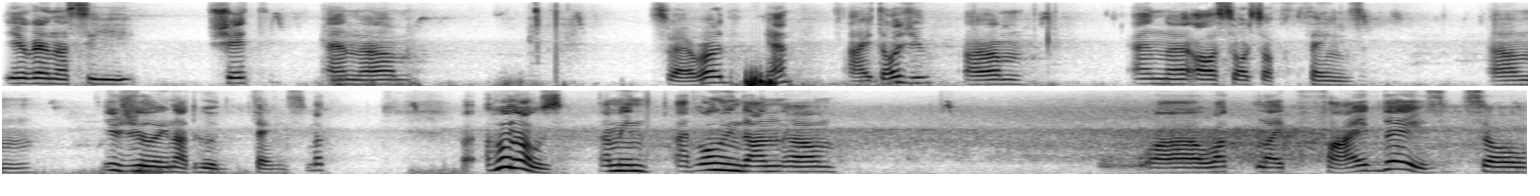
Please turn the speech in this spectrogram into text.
you're gonna see shit and um, swear word, yeah, I told you, um, and uh, all sorts of things. Um, usually not good things, but, but, who knows? I mean, I've only done um, uh, what like five days, so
